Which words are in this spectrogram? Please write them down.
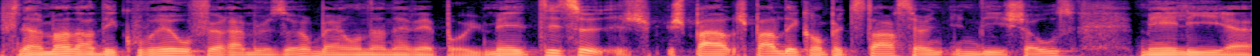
finalement d'en découvrir au fur et à mesure, ben on n'en avait pas eu. Mais tu sais, je, parle, je parle des compétiteurs, c'est une, des choses, mais les, euh,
